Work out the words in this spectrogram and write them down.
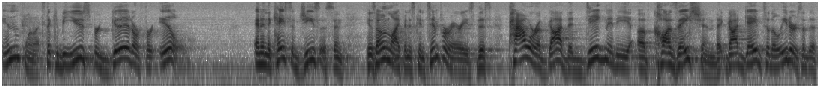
influence that can be used for good or for ill. And in the case of Jesus and his own life and his contemporaries, this power of God, the dignity of causation that God gave to the leaders of the,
